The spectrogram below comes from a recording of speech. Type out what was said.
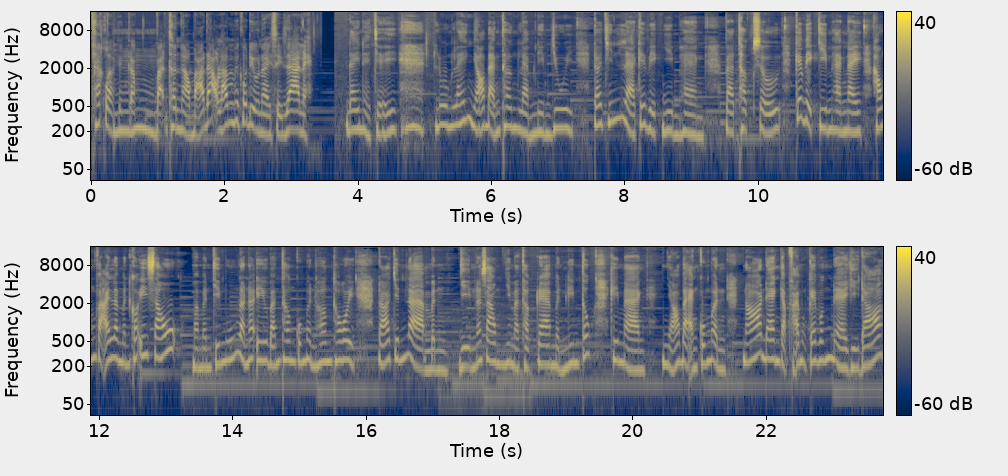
Chắc là cái cặp bạn thân nào bá đạo lắm mới có điều này xảy ra này đây nè chị, luôn lấy nhỏ bạn thân làm niềm vui. Đó chính là cái việc dìm hàng. Và thật sự, cái việc dìm hàng này không phải là mình có ý xấu, mà mình chỉ muốn là nó yêu bản thân của mình hơn thôi. Đó chính là mình dìm nó xong, nhưng mà thật ra mình nghiêm túc khi mà nhỏ bạn của mình, nó đang gặp phải một cái vấn đề gì đó,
